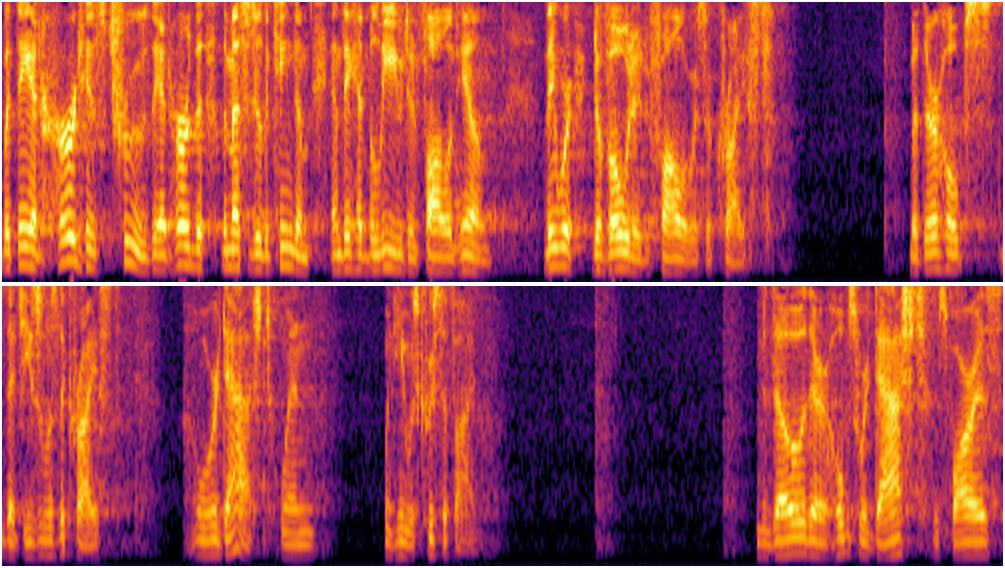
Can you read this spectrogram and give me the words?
but they had heard his truth. They had heard the, the message of the kingdom, and they had believed and followed him. They were devoted followers of Christ. But their hopes that Jesus was the Christ were dashed when when he was crucified. Though their hopes were dashed as far as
